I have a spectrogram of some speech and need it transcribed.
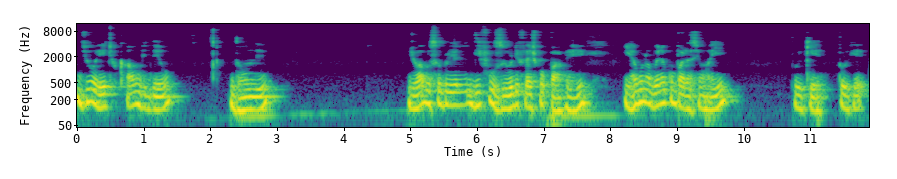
eu he hecho acá um vídeo onde eu hablo sobre o difusor de flash pop-up e hago uma boa comparação aí. ¿Por quê? Porque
